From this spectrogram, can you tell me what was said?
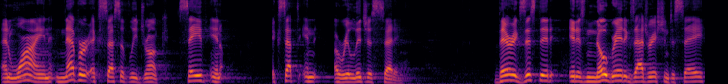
and wine never excessively drunk, save in, except in a religious setting. There existed, it is no great exaggeration to say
